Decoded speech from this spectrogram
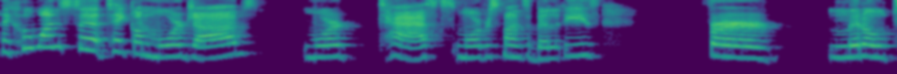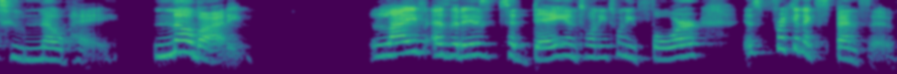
Like, who wants to take on more jobs, more tasks, more responsibilities for little to no pay. Nobody. Life as it is today in 2024 is freaking expensive.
